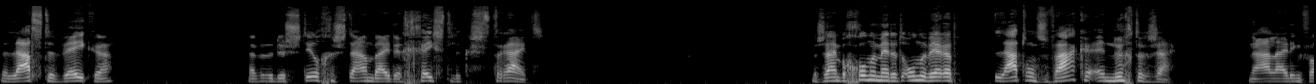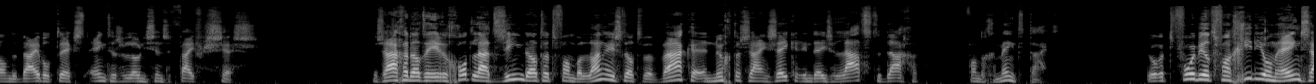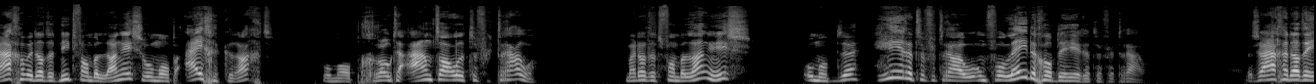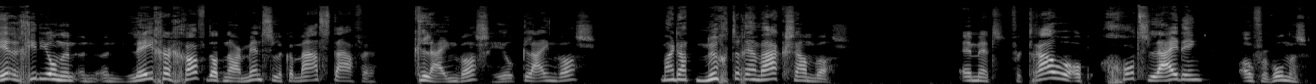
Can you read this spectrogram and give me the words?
De laatste weken hebben we dus stilgestaan bij de geestelijke strijd. We zijn begonnen met het onderwerp Laat ons waken en nuchter zijn. Naar aanleiding van de Bijbeltekst 1 Thessalonicense 5 vers 6. We zagen dat de Heere God laat zien dat het van belang is dat we waken en nuchter zijn, zeker in deze laatste dagen van de gemeentetijd. Door het voorbeeld van Gideon heen zagen we dat het niet van belang is om op eigen kracht, om op grote aantallen te vertrouwen. Maar dat het van belang is om op de Heere te vertrouwen, om volledig op de Heere te vertrouwen. We zagen dat de Heere Gideon een, een, een leger gaf dat naar menselijke maatstaven klein was, heel klein was, maar dat nuchter en waakzaam was. En met vertrouwen op Gods leiding overwonnen ze.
